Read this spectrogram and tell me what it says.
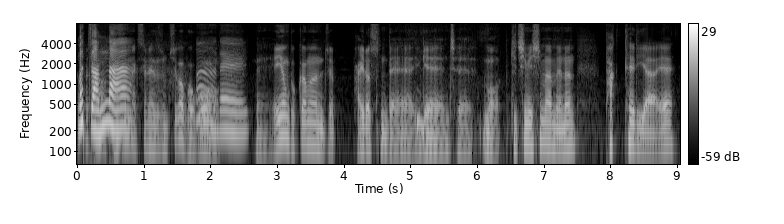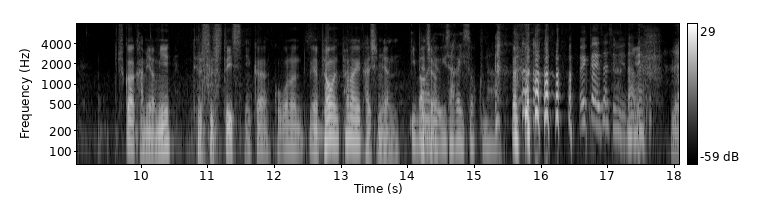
맞지 그렇죠. 가슴 않나. 엑스레이도 좀 찍어보고. 아, 네. 네. A형 독감은 이제 바이러스인데 이게 이제 뭐 기침이 심하면은 박테리아의 추가 감염이 됐을 수도 있으니까 그거는 그냥 병원 편하게 가시면 이 방에 되죠. 의사가 있었구나. 여기까지 사십니다. 예. 네.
